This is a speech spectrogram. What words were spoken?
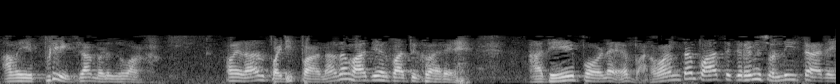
அவன் எப்படி எக்ஸாம் எழுதுவான்? அவன் ஏதாவது படிப்பான்? அதான் வாத்தியார் பாத்துக்குவாரு அதே போல பகவான் தான் பாத்துக்கிறேன்னு சொல்லிட்டாரு.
